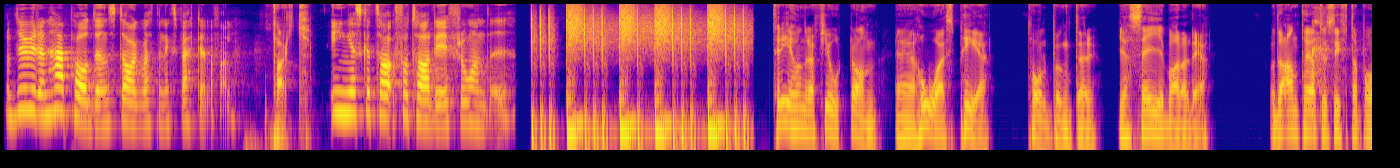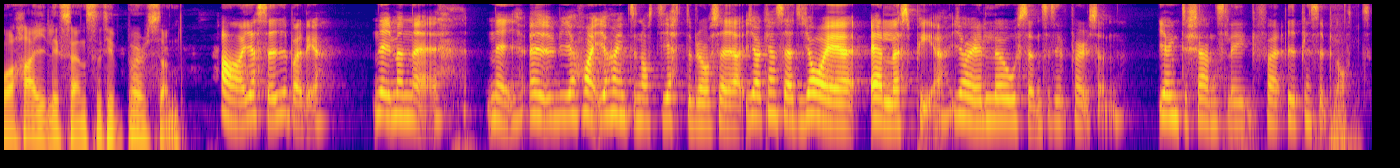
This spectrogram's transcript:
Och du är den här poddens dagvattenexpert i alla fall. Tack. Ingen ska ta, få ta det ifrån dig. 314 eh, HSP 12 punkter. Jag säger bara det. Och då antar jag att du syftar på highly sensitive person. Ja, jag säger bara det. Nej, men eh, nej, eh, jag har, jag har inte något jättebra att säga. Jag kan säga att jag är LSP, jag är low sensitive person. Jag är inte känslig för i princip något.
